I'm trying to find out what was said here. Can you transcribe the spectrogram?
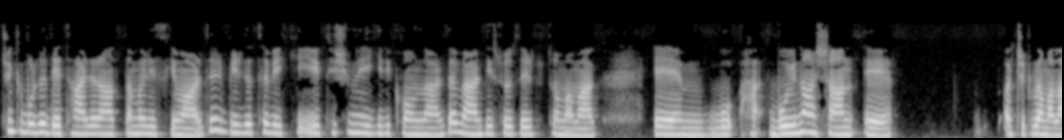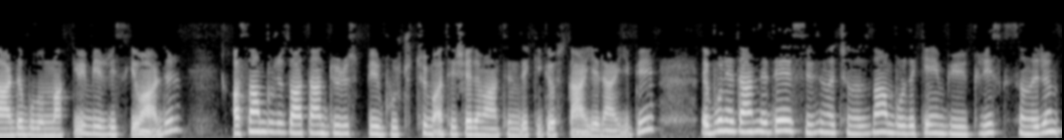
Çünkü burada detaylara atlama riski vardır. Bir de tabii ki iletişimle ilgili konularda verdiği sözleri tutamamak, e, bu boyunu aşan e, açıklamalarda bulunmak gibi bir riski vardır. Aslan burcu zaten dürüst bir burç tüm ateş elementindeki göstergeler gibi. E, bu nedenle de sizin açınızdan buradaki en büyük risk sanırım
